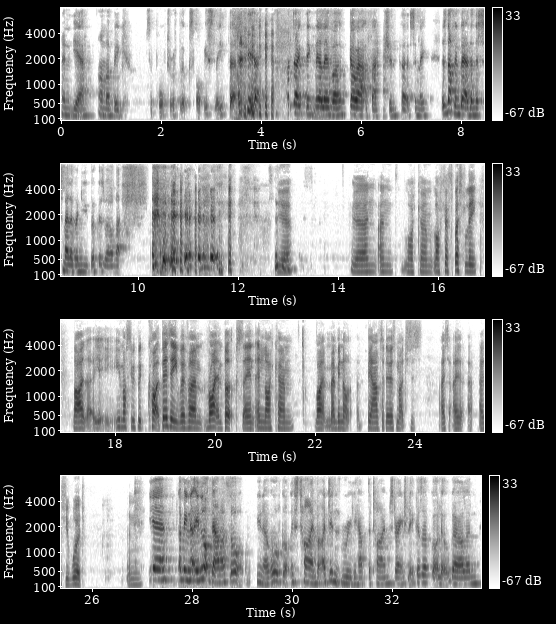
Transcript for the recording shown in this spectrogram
And yeah i'm a big supporter of books obviously but yeah i don't think they'll ever go out of fashion personally. There's nothing better than the smell of a new book as well like yeah, yeah, and and like um like especially like you, you must be quite busy with um writing books and and like um like maybe not be able to do as much as as as, as you would, and Yeah, I mean, in lockdown, I thought, you know, oh, I've got this time, but I didn't really have the time, strangely, because I've got a little girl and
